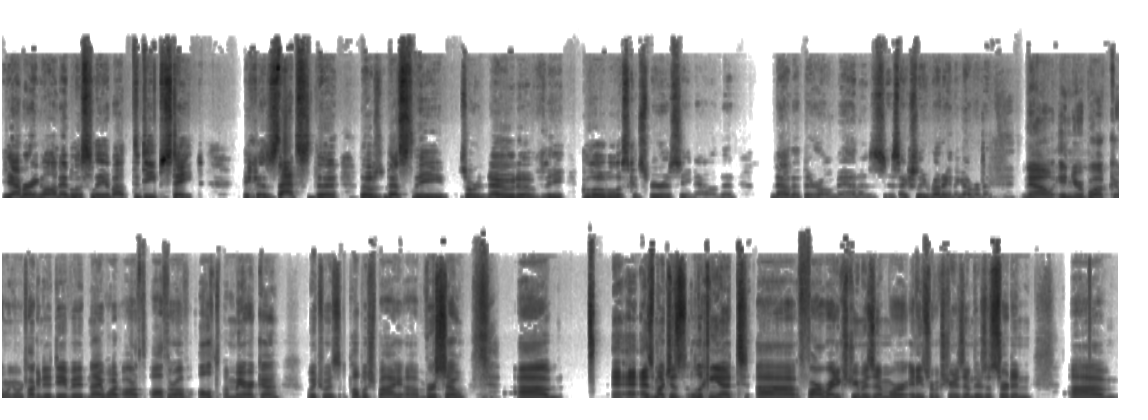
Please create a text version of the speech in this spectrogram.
yammering on endlessly about the deep state because that's the those that's the sort of node of the globalist conspiracy now that now that their own man is is actually running the government. Now, in your book, and we're, talking to David Neiwert, author of Alt America, which was published by uh, Verso. Um, as much as looking at uh, far right extremism or any sort of extremism, there's a certain um,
